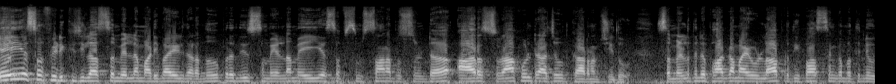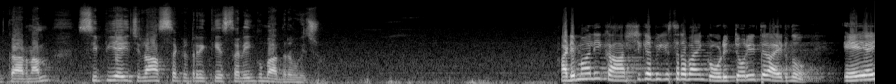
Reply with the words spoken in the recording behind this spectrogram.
എ എസ് എഫ് ഇടുക്കി ജില്ലാ സമ്മേളനം അടിമാലിയിൽ നടന്നു. പ്രതിനിധി സമ്മേളനം എ എസ് എഫ് സംസ്ഥാന president R S Rahul Raja ഉദ്ഘാടനം ചെയ്തു. സമ്മേളനത്തിന്റെ ഭാഗമായുള്ള പ്രതിഭാ സംഗമത്തിന്റെ ഉദ്ഘാടനം സി പി ഐ ജില്ലാ സെക്രട്ടറി കെ സലീംകുമാർ നിർവഹിച്ചു. അടിമാലി കാർഷിക വികസന ബാങ്ക് ഓഡിറ്റോറിയത്തിലായിരുന്നു A I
